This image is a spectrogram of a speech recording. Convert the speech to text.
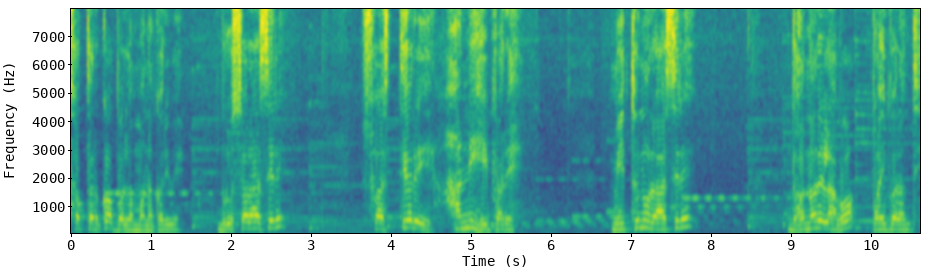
ସତର୍କ ଅବଲମ୍ବନ କରିବେ। ବୃଷ ରାଶିରେ ସ୍ୱାସ୍ଥ୍ୟରେ ହାନି ହେଇପାରେ। ମିଥୁନ ରାଶିରେ ଧନରେ ଲାଭ ପାଇପାରନ୍ତି।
